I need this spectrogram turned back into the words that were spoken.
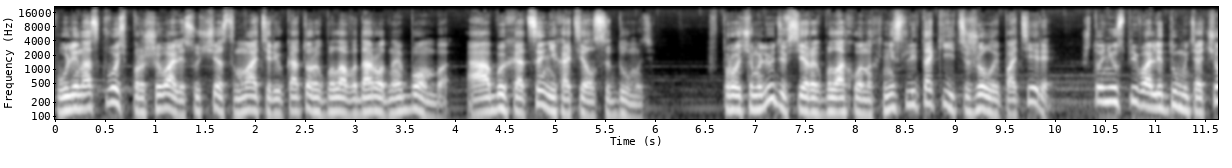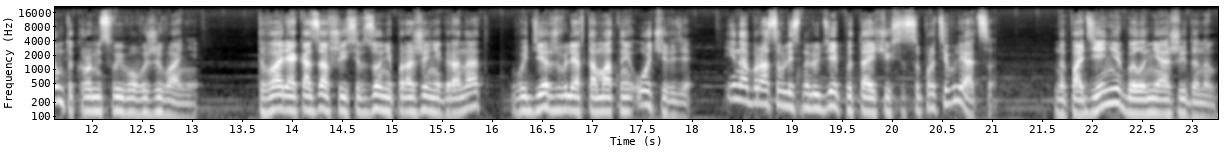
Пули насквозь прошивали существ, матерью которых была водородная бомба, а об их отце не хотелось и думать. Впрочем, люди в серых балахонах несли такие тяжелые потери, что не успевали думать о чем-то, кроме своего выживания. Твари, оказавшиеся в зоне поражения гранат, выдерживали автоматные очереди и набрасывались на людей, пытающихся сопротивляться. Нападение было неожиданным,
